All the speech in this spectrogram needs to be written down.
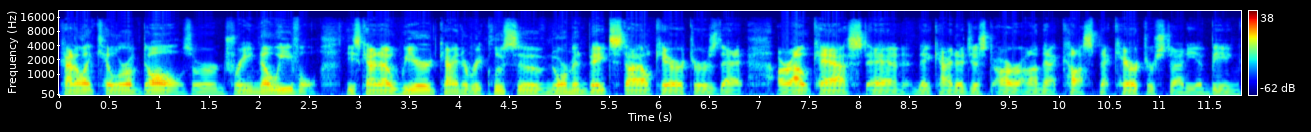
kind of like killer of dolls or dream no evil these kind of weird kind of reclusive norman bates style characters that are outcast and they kind of just are on that cusp, that character study of being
